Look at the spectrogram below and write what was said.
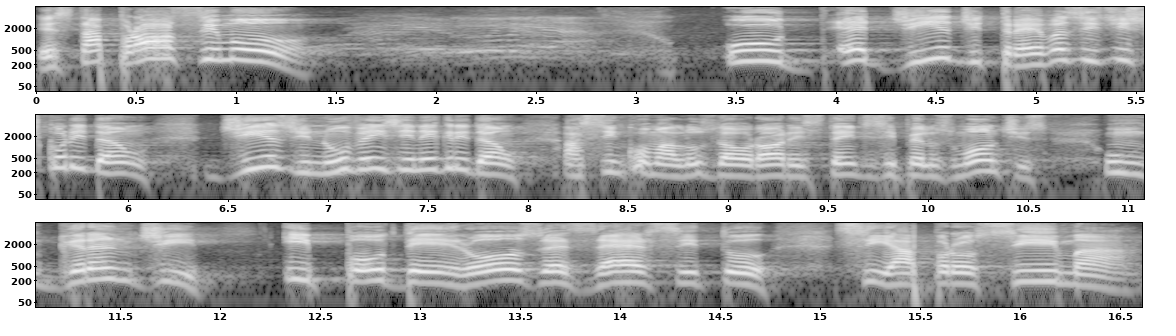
Está próximo. O, é dia de trevas e de escuridão, dias de nuvens e negridão. Assim como a luz da aurora estende-se pelos montes, um grande e poderoso exército se aproxima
